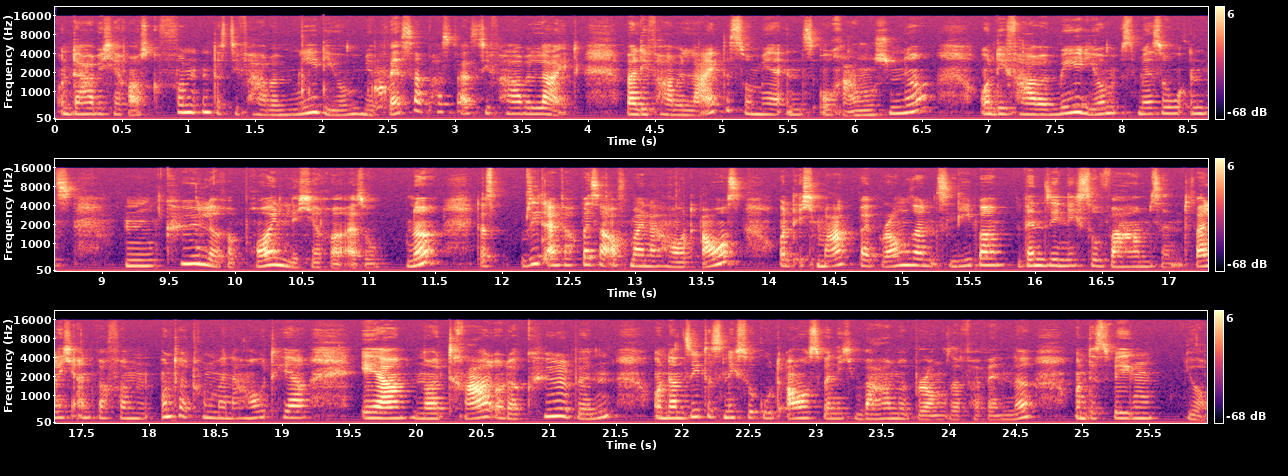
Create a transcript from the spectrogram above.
Und da habe ich herausgefunden, dass die Farbe Medium mir besser passt als die Farbe Light. Weil die Farbe Light ist so mehr ins Orangene und die Farbe Medium ist mehr so ins kühlere, bräunlichere, also, ne? Das sieht einfach besser auf meiner Haut aus und ich mag bei Bronzern es lieber, wenn sie nicht so warm sind, weil ich einfach vom Unterton meiner Haut her eher neutral oder kühl bin und dann sieht es nicht so gut aus, wenn ich warme Bronzer verwende und deswegen, ja,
